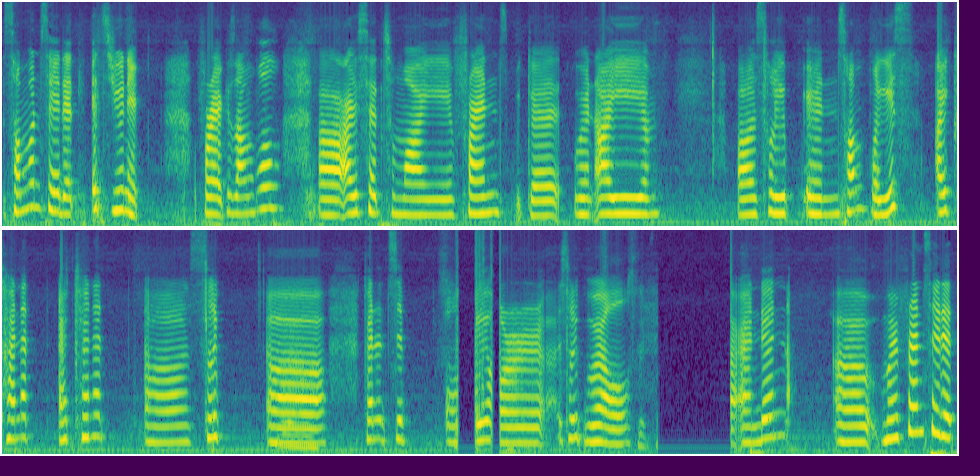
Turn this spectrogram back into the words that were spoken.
someone say that it's unique. For example, uh, I said to my friends because when I um, uh, sleep in some place, I cannot I cannot uh, sleep uh, cannot sleep all day or sleep well. Sleep. And then uh, my friend said that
